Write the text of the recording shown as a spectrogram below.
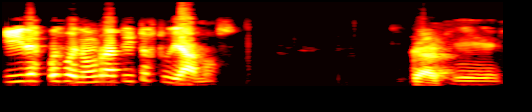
y después, bueno, un ratito estudiamos. Claro. Eh,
